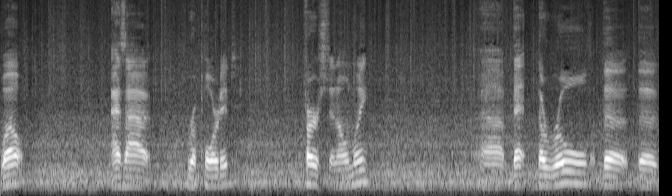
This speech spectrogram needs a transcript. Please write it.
Well, as I reported, first and only, uh, that the rule, the the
